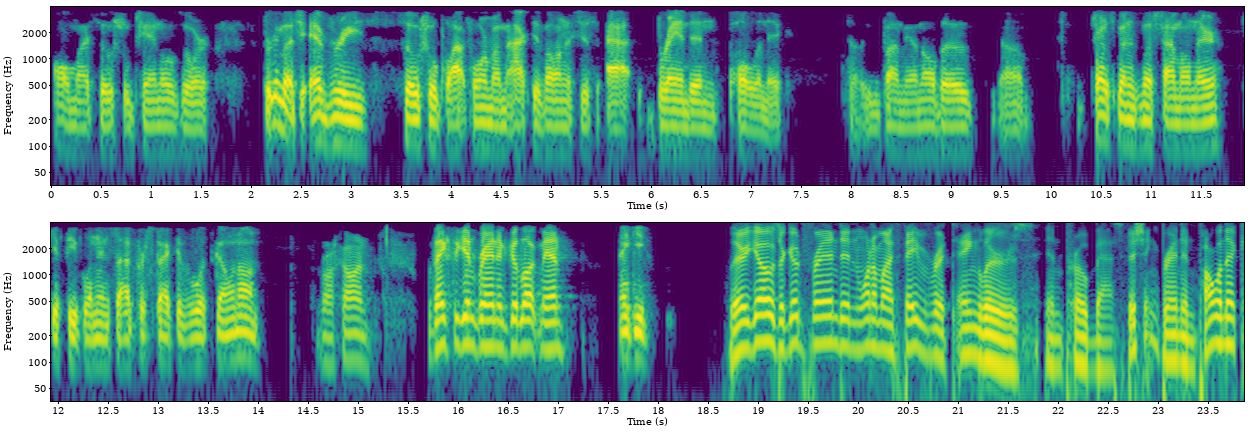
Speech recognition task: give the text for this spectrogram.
all my social channels or pretty much every social platform I'm active on. It's just at Brandon Palaniuk. So you can find me on all those. Um, try to spend as much time on there, give people an inside perspective of what's going on. Rock on. Well, thanks again, Brandon. Good luck, man. Thank you. There he goes, our good friend and one of my favorite anglers in pro bass fishing, Brandon Palaniuk.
